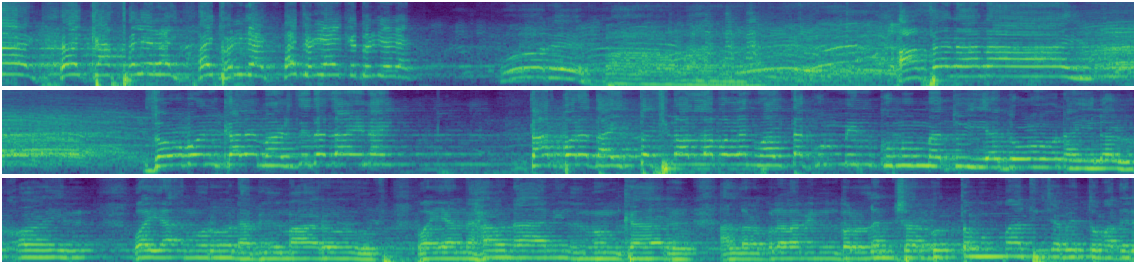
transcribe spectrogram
এই এই কাজ চাইলে রে এই ধরি রে এই ধরি এই ধরি রে। ওরে বাবা। আছে না নাই? যৌবন কালে মসজিদে যায় নাই। তারপরে দায়িত্ব ছিল, আল্লাহ বললেন ওয়ালতাকুম মিনকুম উম্মাতুন ইয়াদউনা ইলাল খায়র ওয়া ইয়া'মুরুনা বিল মারুফ ওয়া ইয়ানহাউনা আনিল মুনকার। আল্লাহ রাব্বুল আলামিন বললেন, সর্বোত্তম উম্মাত হিসাবে তোমাদের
